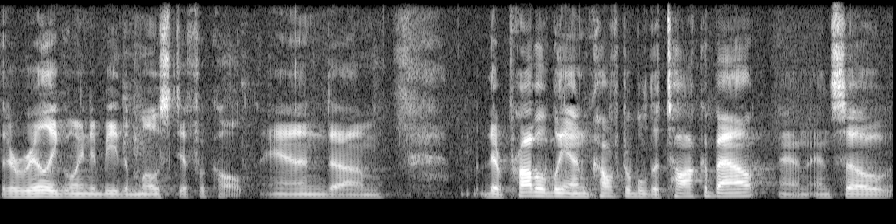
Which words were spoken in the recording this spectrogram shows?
that are really going to be the most difficult. And um, they're probably uncomfortable to talk about, and, and so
